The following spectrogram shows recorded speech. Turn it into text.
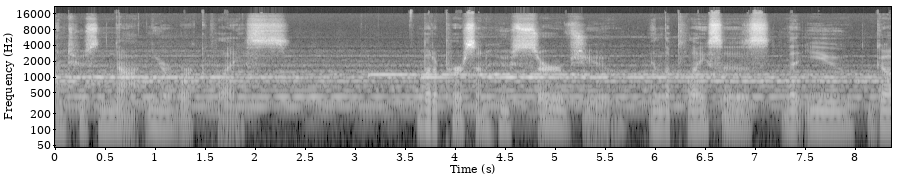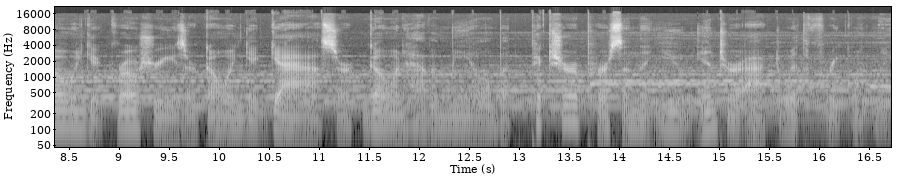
and who's not in your workplace, but a person who serves you in the places that you go and get groceries or go and get gas or go and have a meal, but picture a person that you interact with frequently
